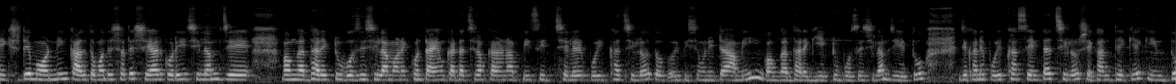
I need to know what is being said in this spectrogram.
নেক্সট ডে মর্নিং কাল তোমাদের সাথে শেয়ার করেইছিলাম যে গঙ্গার ধারে একটু বসেছিলাম, অনেকক্ষণ টাইম কাটাচ্ছিলাম, কারণ পিসির ছেলের পরীক্ষা ছিল, তো ওই পিসিমণিটা আমি গঙ্গার ধারে গিয়ে একটু বসেছিলাম, যেহেতু যেখানে পরীক্ষার সেন্টার ছিল সেখান থেকে কিন্তু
